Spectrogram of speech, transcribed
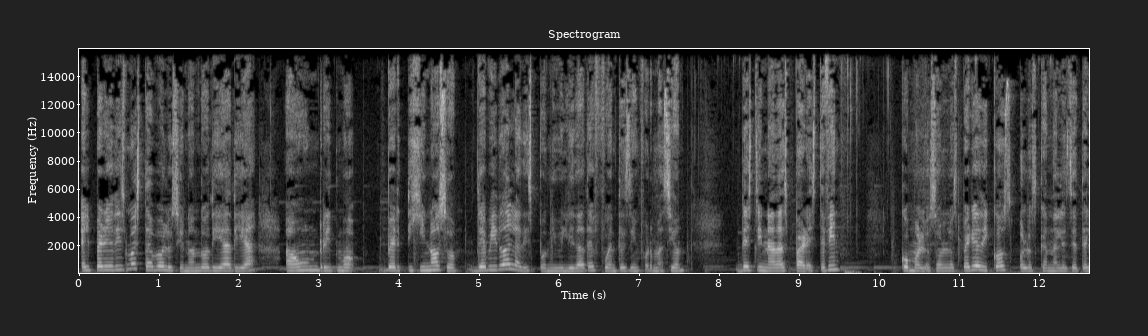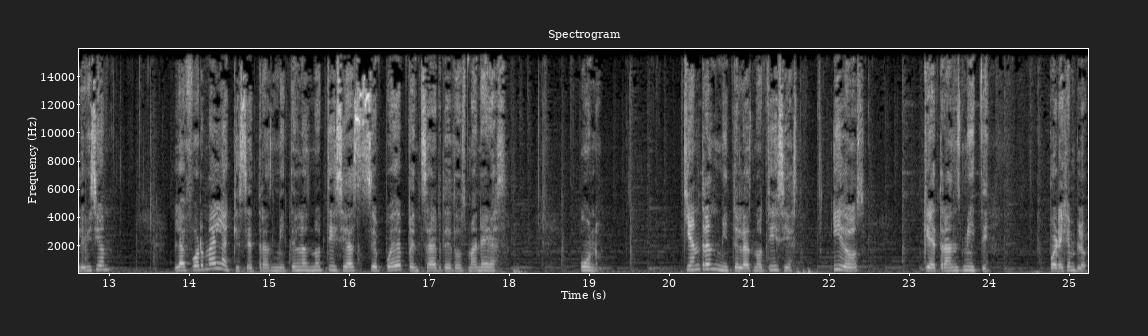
El periodismo está evolucionando día a día a un ritmo vertiginoso debido a la disponibilidad de fuentes de información destinadas para este fin, como lo son los periódicos o los canales de televisión. La forma en la que se transmiten las noticias se puede pensar de dos maneras. 1. ¿Quién transmite las noticias? Y 2. ¿Qué transmiten? Por ejemplo,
